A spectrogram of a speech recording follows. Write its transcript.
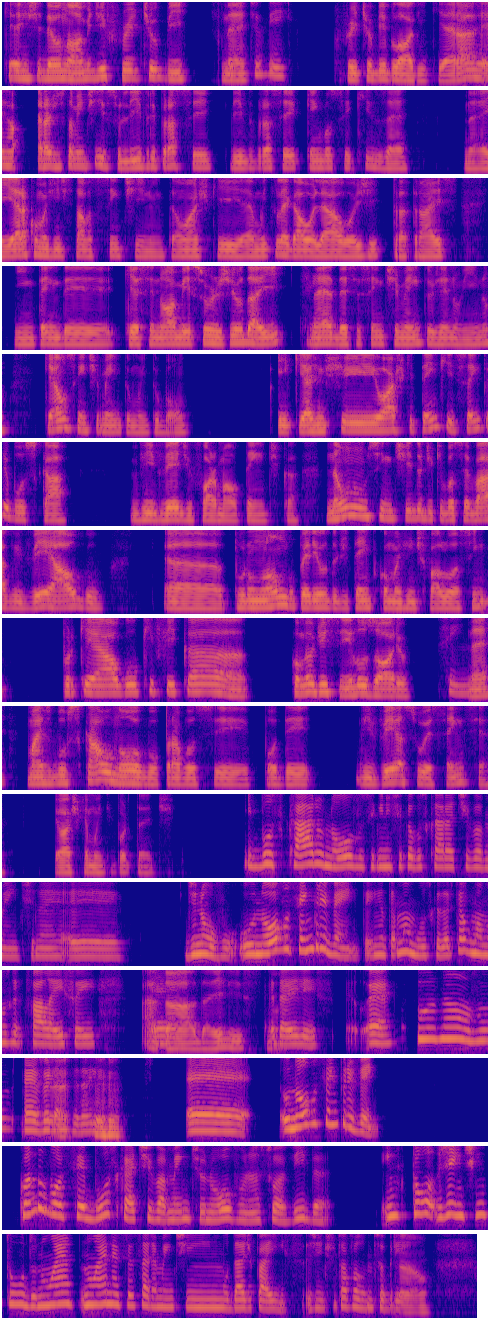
que a gente deu o nome de Free to Be, né? Free to Be. Free to Be Blog, que era, era justamente isso, livre para ser, livre para ser quem você quiser, né? E era como a gente estava se sentindo. Então acho que é muito legal olhar hoje para trás e entender que esse nome surgiu daí, Sim. né, desse sentimento genuíno, que é um sentimento muito bom. E que a gente, eu acho que tem que sempre buscar viver de forma autêntica, não num sentido de que você vá viver algo uh, por um longo período de tempo, como a gente falou assim, porque é algo que fica, como eu disse, ilusório, Sim. né? Mas buscar o novo para você poder viver a sua essência, eu acho que é muito importante. E buscar o novo significa buscar ativamente, né? É... De novo, o novo sempre vem. Tem até uma música, deve ter alguma música que fala isso aí. Ah, é... da, da Elis? É da Elis. É, o novo. É verdade, é, é da Elis. É, o novo sempre vem. Quando você busca ativamente o novo na sua vida, em to... gente, em tudo, não é, não é necessariamente em mudar de país. A gente não tá falando sobre não. isso.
